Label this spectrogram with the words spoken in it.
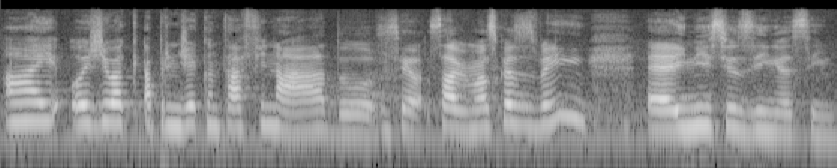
Ai, hoje eu aprendi a cantar afinado, lá, sabe? Umas coisas bem é, iniciozinho, assim.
